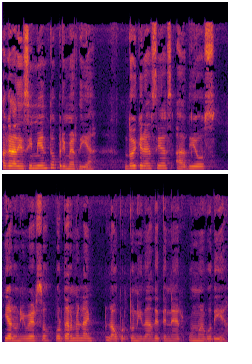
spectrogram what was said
Agradecimiento primer día. Doy gracias a Dios y al universo por darme la, la, oportunidad de tener un nuevo día.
